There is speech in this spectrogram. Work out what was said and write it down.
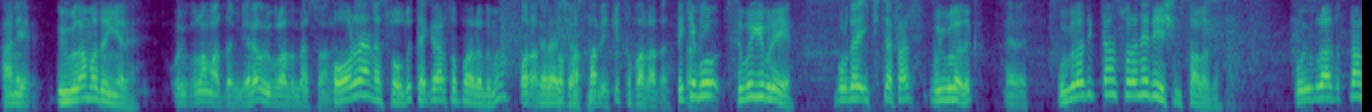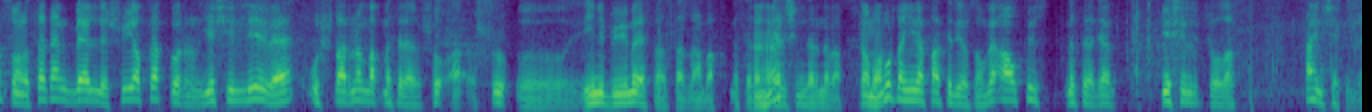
Hani uygulamadığın yere. Uygulamadığım yere uyguladım ben sonra. Orada nasıl oldu? Tekrar toparladı mı? Orası Sera topar, içerisinde. tabii ki toparladı. Peki Tabii. bu sıvı gübreyi burada iki sefer uyguladık. Evet. Uyguladıktan sonra ne değişim sağladı? Uyguladıktan sonra zaten belli şu yaprak görünür yeşilliği ve uçlarının bak mesela şu şu e, yeni büyüme esnaslarına bak mesela hı. gelişimlerine bak. Tamam. Buradan yine fark ediyorsun ve altı üst mesela yani yeşillikçi olarak aynı şekilde.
